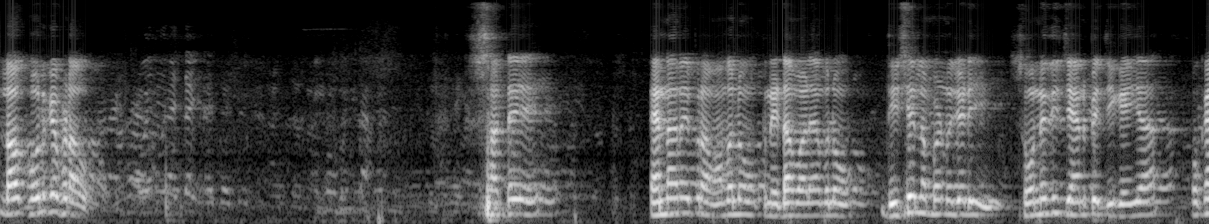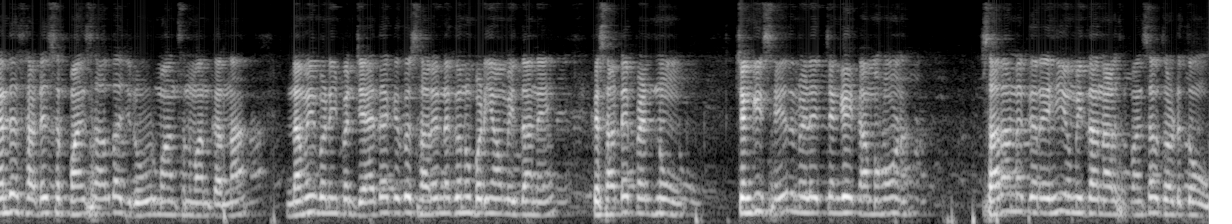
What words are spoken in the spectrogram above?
ਲੌਕ ਖੋਲ ਕੇ ਫੜਾਓ। ਸਾਡੇ ਐਨ ਆਰ ਆਈ ਭਰਾਵਾਂ ਵੱਲੋਂ, ਕੈਨੇਡਾ ਵਾਲਿਆਂ ਵੱਲੋਂ ਦੀਸ਼ੇ ਲੰਬਣ ਨੂੰ ਜਿਹੜੀ ਸੋਨੇ ਦੀ ਚੈਨ ਭੇਜੀ ਗਈ ਆ, ਉਹ ਕਹਿੰਦੇ ਸਾਡੇ ਸਰਪੰਚ ਸਾਹਿਬ ਦਾ ਜ਼ਰੂਰ ਮਾਨ ਸਨਮਾਨ ਕਰਨਾ। ਨਵੀਂ ਬਣੀ ਪੰਚਾਇਤ ਹੈ, ਕਿਉਂਕਿ ਸਾਰੇ ਨਗਰ ਨੂੰ ਬੜੀਆਂ ਉਮੀਦਾਂ ਨੇ ਕਿ ਸਾਡੇ ਪਿੰਡ ਨੂੰ ਚੰਗੀ ਸੇਧ ਮਿਲੇ, ਚੰਗੇ ਕੰਮ ਹੋਣ। ਸਾਰਾ ਨਗਰ ਇਹੀ ਉਮੀਦਾਂ ਨਾਲ ਸਰਪੰਚ ਸਾਹਿਬ ਤੁਹਾਡੇ ਤੋਂ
